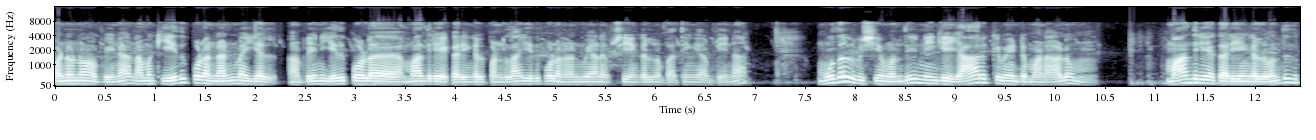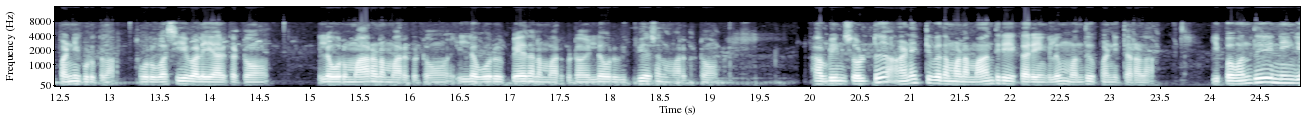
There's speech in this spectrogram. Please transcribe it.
பண்ணணும் அப்படின்னா நமக்கு எது போல நன்மைகள் அப்படின்னு எது போல மாந்திரிய காரியங்கள் பண்ணலாம் எது போல நன்மையான விஷயங்கள்னு பார்த்தீங்க அப்படின்னா முதல் விஷயம் வந்து நீங்க யாருக்கு வேண்டுமானாலும் மாந்திரிய காரியங்கள் வந்து பண்ணி கொடுக்கலாம். ஒரு வசிய வேலையா இருக்கட்டும் இல்லை ஒரு மாரணமா இருக்கட்டும் இல்லை ஒரு பேதனமா இருக்கட்டும் இல்லை ஒரு வித்வேஷனமாக இருக்கட்டும் அப்படின்னு சொல்லிட்டு அனைத்து விதமான மாந்திரிய காரியங்களும் வந்து பண்ணி தரலாம். இப்போ வந்து நீங்க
